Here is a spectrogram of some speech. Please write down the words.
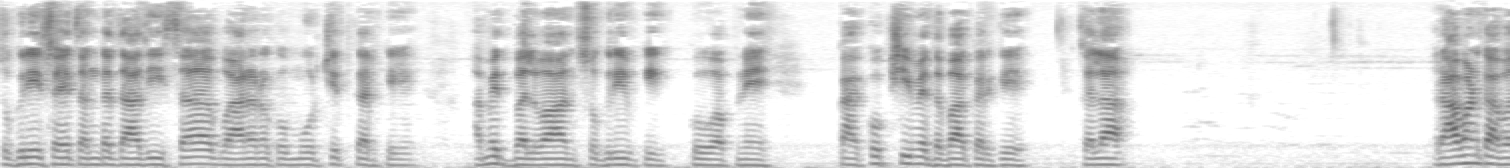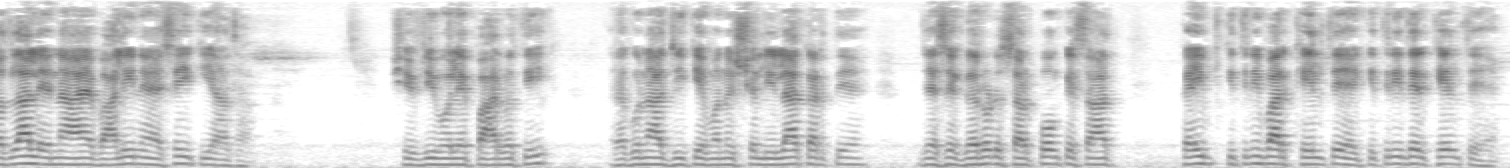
सुग्रीव सहित अंगद आदि सब वानरों को मूर्छित करके, अमित बलवान सुग्रीव की को अपने का कुक्षी में दबा करके चला। रावण का बदला लेना है बाली ने ऐसे ही किया था। शिवजी बोले, पार्वती, रघुनाथ जी के मनुष्य लीला करते हैं। जैसे गरुड़ सर्पों के साथ कई कितनी बार खेलते हैं, कितनी देर खेलते हैं।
